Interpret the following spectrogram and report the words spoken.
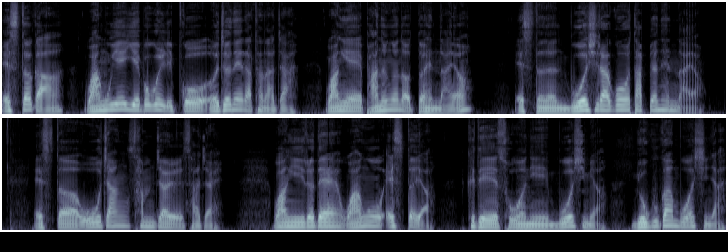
에스더가 왕후의 예복을 입고 어전에 나타나자 왕의 반응은 어떠했나요? 에스더는 무엇이라고 답변했나요? 에스더 5장 3절 4절. 왕이 이르되 왕후 에스더여 그대의 소원이 무엇이며 요구가 무엇이냐?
